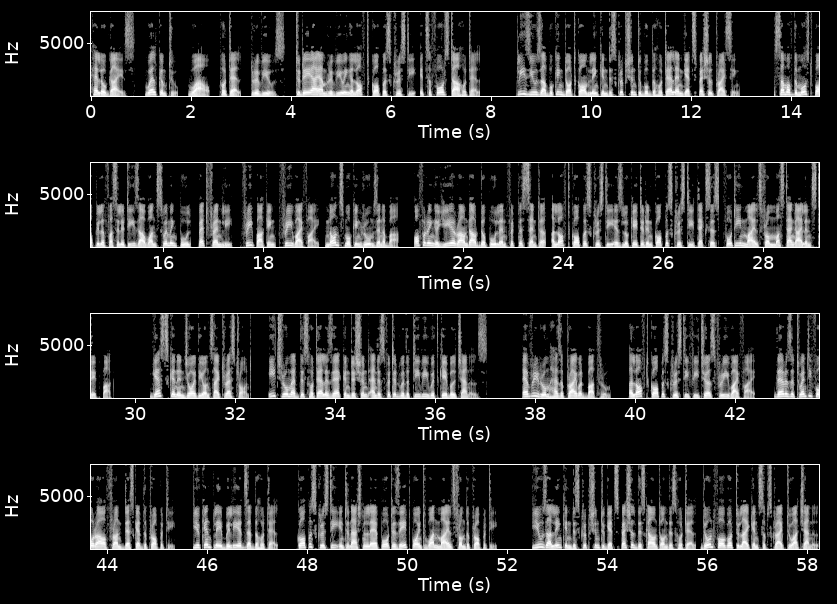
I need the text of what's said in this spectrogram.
Hello guys. Welcome to Wow Hotel Reviews. Today I am reviewing Aloft Corpus Christi. It's a 4-star hotel. Please use our booking.com link in description to book the hotel and get special pricing. Some of the most popular facilities are one swimming pool, pet friendly, free parking, free Wi-Fi, non-smoking rooms and a bar. Offering a year-round outdoor pool and fitness center, Aloft Corpus Christi is located in Corpus Christi, Texas, 14 miles from Mustang Island State Park. Guests can enjoy the on-site restaurant. Each room at this hotel is air-conditioned and is fitted with a TV with cable channels. Every room has a private bathroom. Aloft Corpus Christi features free Wi-Fi. There is a 24-hour front desk at the property. You can play billiards at the hotel. Corpus Christi International Airport is 8.1 miles from the property. Use our link in description to get special discount on this hotel. Don't forget to like and subscribe to our channel.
